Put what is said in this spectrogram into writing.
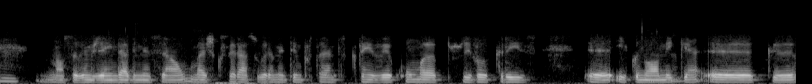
hum. não sabemos ainda a dimensão, mas que será seguramente importante, que tem a ver com uma possível crise eh, económica eh, que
